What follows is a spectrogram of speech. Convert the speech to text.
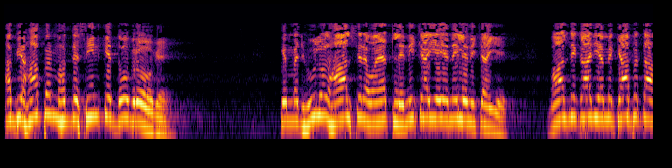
اب یہاں پر محدثین کے دو گروہ ہو گئے۔ کہ مجہول الحال سے روایت لینی چاہیے یا نہیں لینی چاہیے؟ بعض نے کہا جی ہمیں کیا پتا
